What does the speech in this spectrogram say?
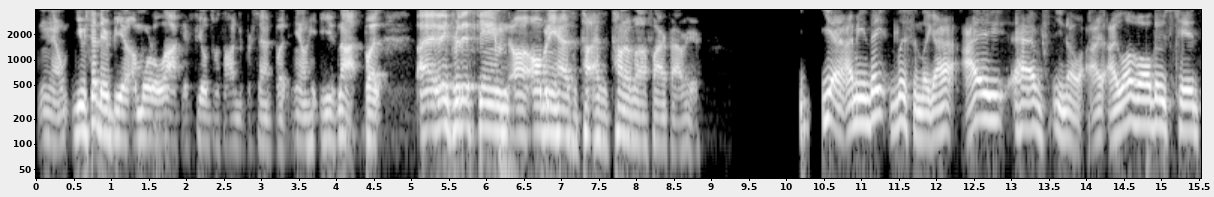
you know, you said there'd be a, a mortal lock if Fields was 100, percent but you know he, he's not. But I think for this game, uh, Albany has a ton, has a ton of uh, firepower here. Yeah, I mean they listen. Like I, I have you know I, I love all those kids.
